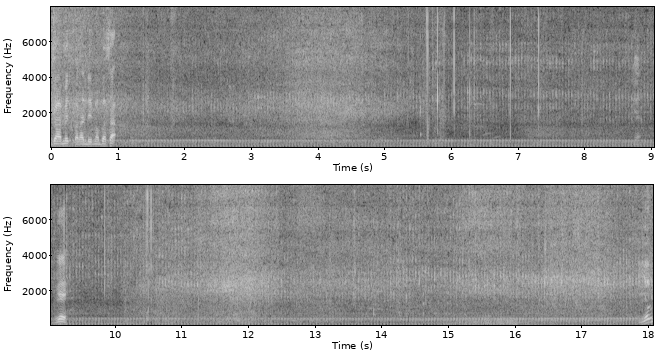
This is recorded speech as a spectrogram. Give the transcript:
Gamit para hindi mabasa. Yan. Okay. Yun.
